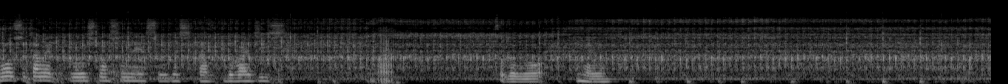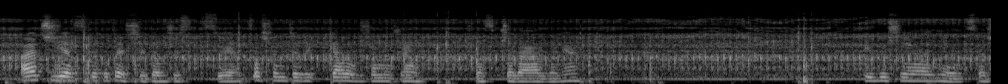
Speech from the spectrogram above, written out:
może tam jakąś maszynę jeszcze uda się tam wprowadzić. Co to było? Nie wiem. Ale 30 to też się dobrze spisuje. Coś tam dziadek gadał, że muszę się sprzeda albo nie. I by się, nie wiem, coś...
